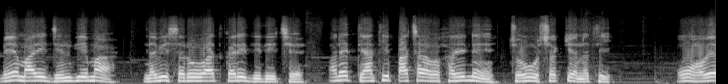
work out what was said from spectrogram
મેં મારી જિંદગીમાં નવી શરૂઆત કરી દીધી છે અને ત્યાંથી પાછા ફરીને જોવું શક્ય નથી. હું હવે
